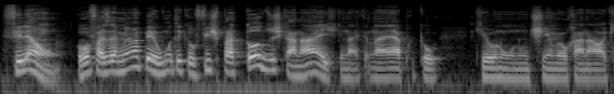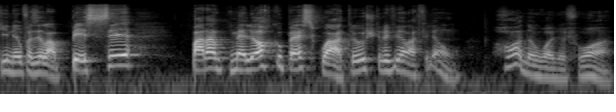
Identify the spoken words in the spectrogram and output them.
Filhão, eu vou fazer a mesma pergunta que eu fiz para todos os canais, que na, na época que eu, que eu não, não tinha meu canal aqui, né? Eu fazer lá, PC para melhor que o PS4. Eu escrevia lá, filhão, roda o God of War.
